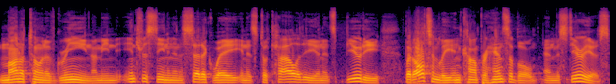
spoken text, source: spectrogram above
monotone of green. I mean, interesting in an aesthetic way in its totality and its beauty, but ultimately incomprehensible and mysterious.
